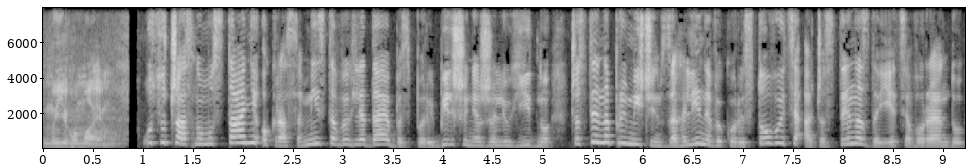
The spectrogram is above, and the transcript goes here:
ми його маємо. Сучасному стані окраса міста виглядає без перебільшення жалюгідно. Частина приміщень взагалі не використовується, а частина здається в оренду.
